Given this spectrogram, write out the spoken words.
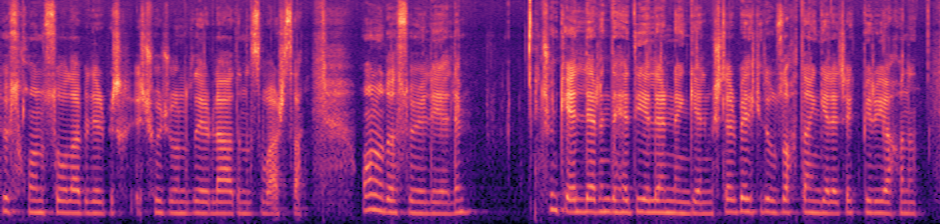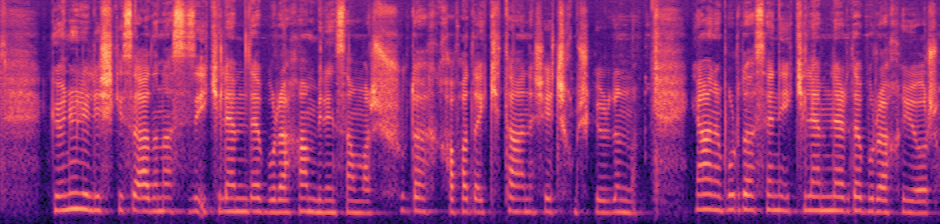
söz konusu olabilir bir çocuğunuz, evladınız varsa. Onu da söyleyelim. Çünkü ellerinde hediyelerle gelmişler. Belki de uzaktan gelecek bir yakının. Gönül ilişkisi adına sizi ikilemde bırakan bir insan var. Şurada kafada iki tane şey çıkmış gördün mü? Yani burada seni ikilemlerde bırakıyor.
